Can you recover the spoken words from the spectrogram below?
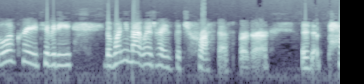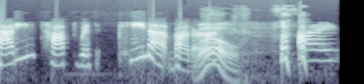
full of creativity. The one you might want to try is the Trust Us burger. There's a patty topped with peanut butter. Whoa. I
